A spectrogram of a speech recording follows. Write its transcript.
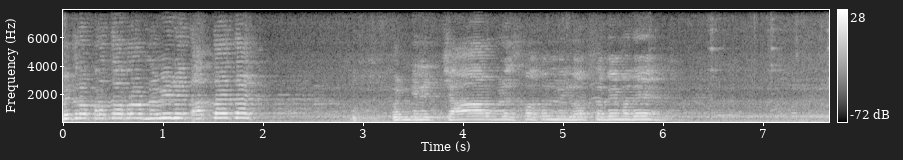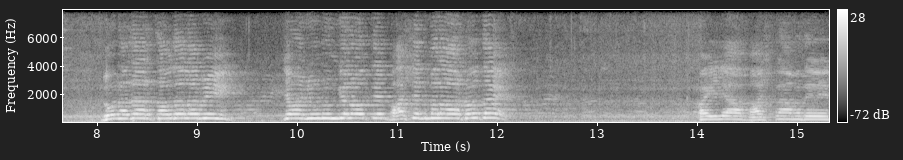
मित्र प्रतापराव नवीन आहेत आता येतात पण गेले चार वेळेस पासून मी लोकसभेमध्ये. दोन हजार चौदाला मी जेव्हा निवडून गेलो ते भाषण मला आठवत आहे पहिल्या भाषणामध्ये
